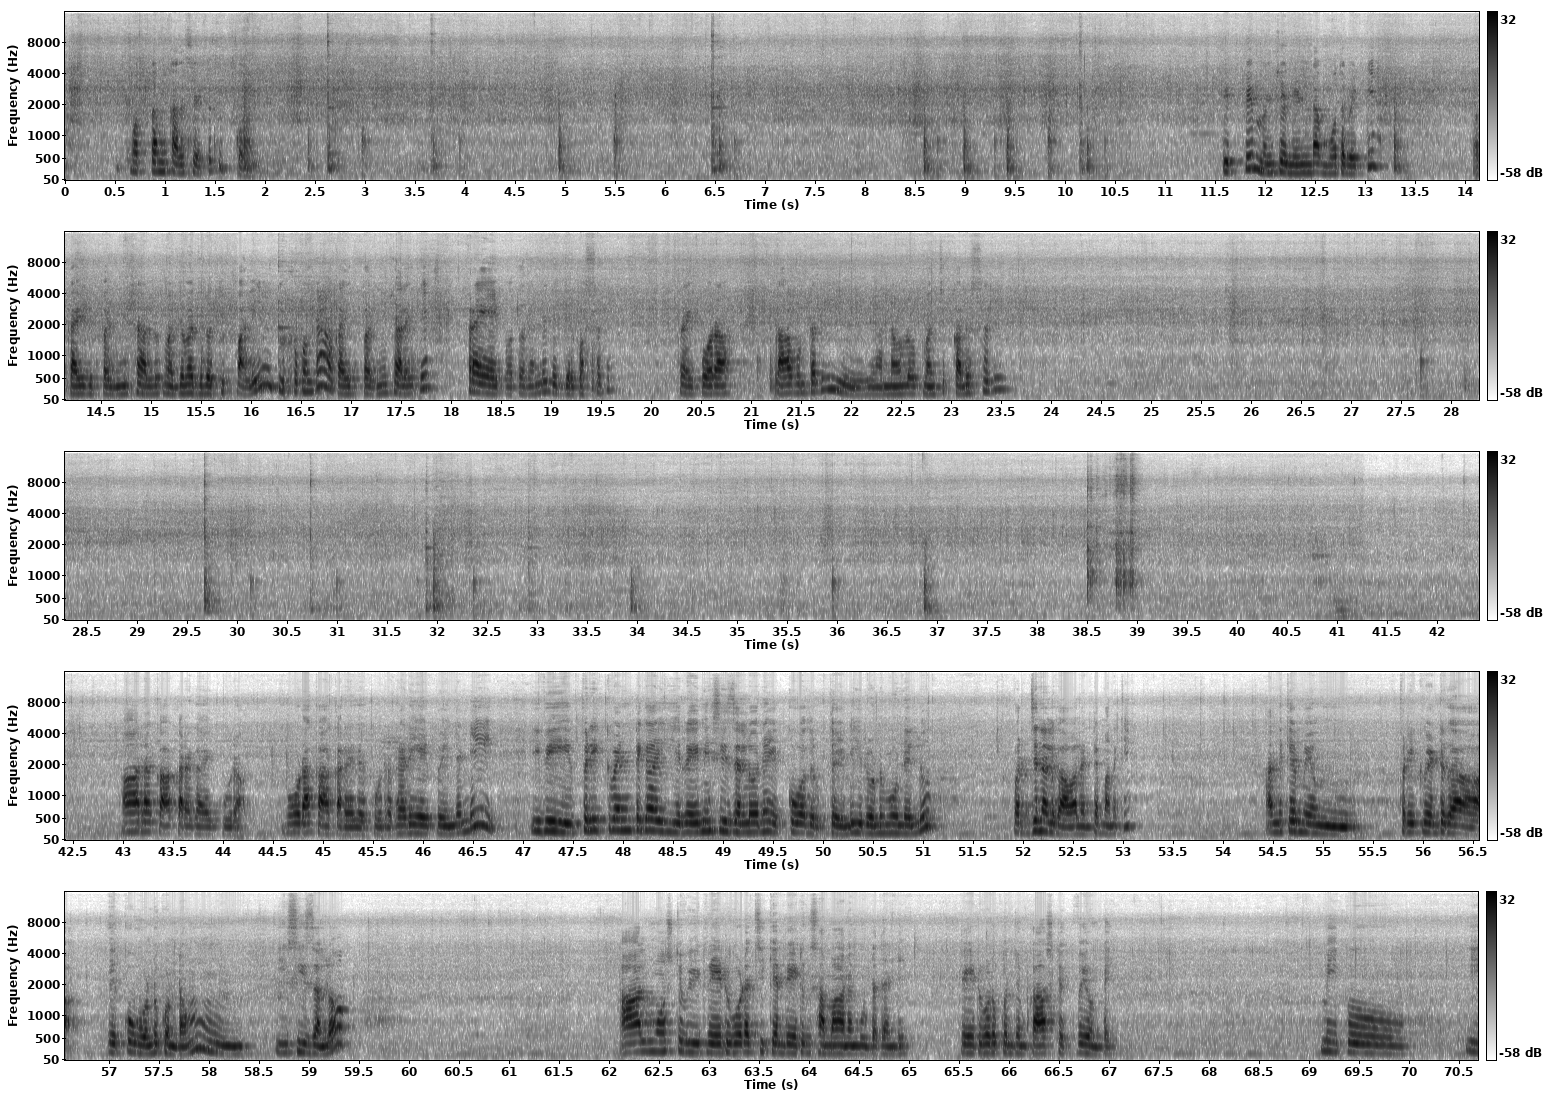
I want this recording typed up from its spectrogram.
మొత్తం కలిసేట్టు తిప్పుకోవాలి. తిప్పి మంచిగా నిండా మూత పెట్టి ఒక ఐదు పది నిమిషాలు మధ్య మధ్యలో తిప్పాలి. తిప్పకుండా ఒక ఐదు పది నిమిషాలు అయితే ఫ్రై అయిపోతుందండి దగ్గరికి వస్తుంది. ఫ్రై కూర లాగుంటుంది అన్నంలోకి మంచిగా కలుస్తుంది. ఆర కాకరకాయ కూర బోడ కాకరకాయ కూర రెడీ అయిపోయిందండి. ఇవి ఫ్రీక్వెంట్గా ఈ రైనీ సీజన్లోనే ఎక్కువ దొరుకుతాయండి. ఈ రెండు మూడు నెలలు ఒరిజినల్ కావాలంటే మనకి. అందుకే మేము ఫ్రీక్వెంట్గా ఎక్కువ వండుకుంటాము ఈ సీజన్లో. ఆల్మోస్ట్ వీటి రేటు కూడా చికెన్ రేటుకు సమానంగా ఉంటుందండి. రేటు కూడా కొంచెం కాస్ట్ ఎక్కువే ఉంటాయి. మీకు ఈ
